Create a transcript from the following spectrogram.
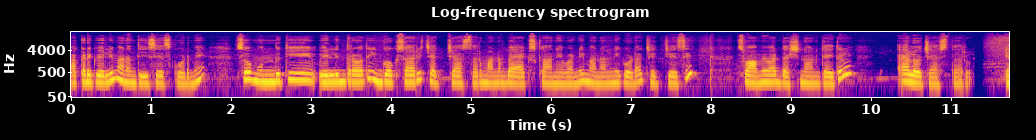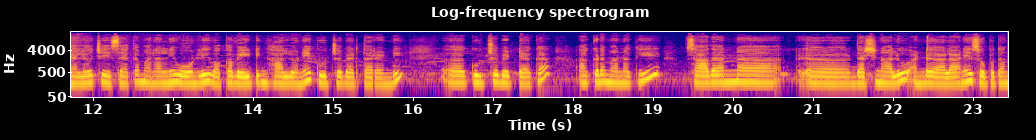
అక్కడికి వెళ్ళి మనం తీసేసుకోవడమే. సో ముందుకి వెళ్ళిన తర్వాత ఇంకొకసారి చెక్ చేస్తారు. మన బ్యాగ్స్ కానివ్వండి మనల్ని కూడా చెక్ చేసి స్వామివారి దర్శనానికి అయితే అలో చేస్తారు. అలో చేశాక మనల్ని ఓన్లీ ఒక వెయిటింగ్ హాల్లోనే కూర్చోబెడతారండి. కూర్చోబెట్టాక అక్కడ మనకి సాధారణ దర్శనాలు అండ్ అలానే సుపథం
